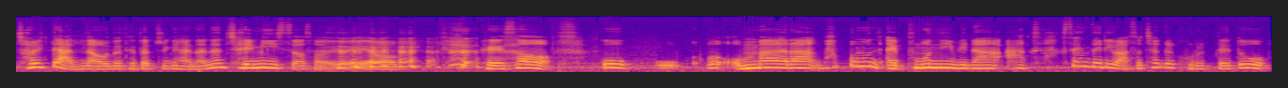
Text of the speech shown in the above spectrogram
절대 안 나오는 대답 중에 하나는 재미있어서예요. 그래서 꼭 오- 엄마랑 학부모 아니 부모님이랑 학- 학생들이 와서 책을 고를 때도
